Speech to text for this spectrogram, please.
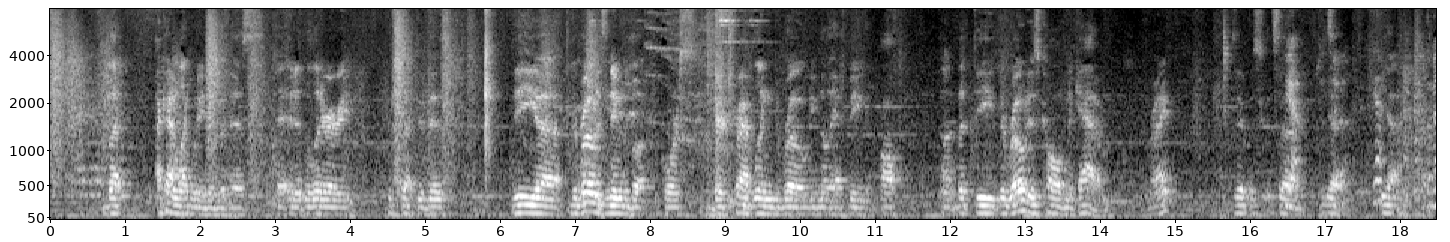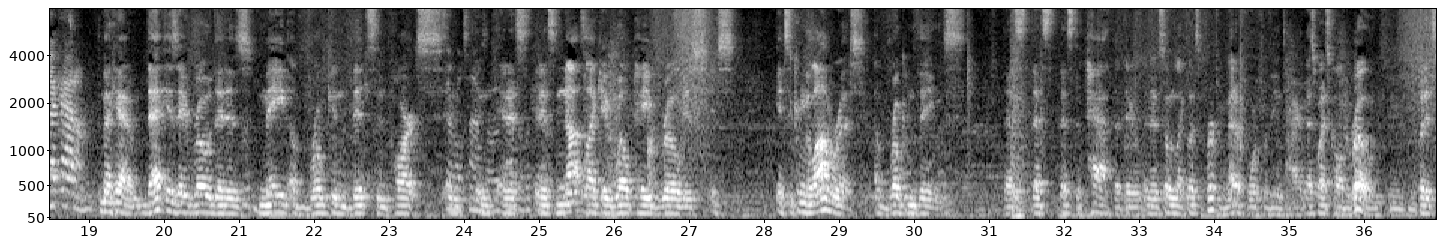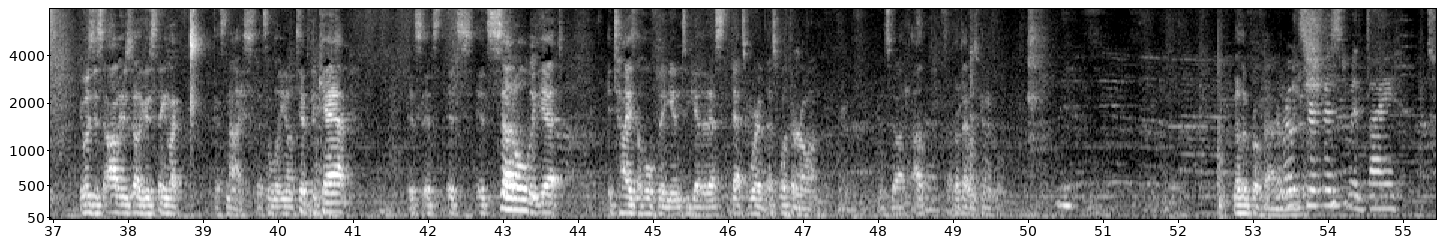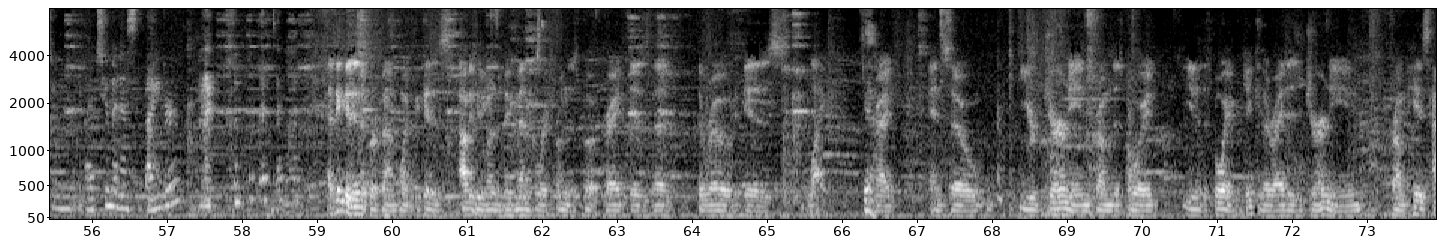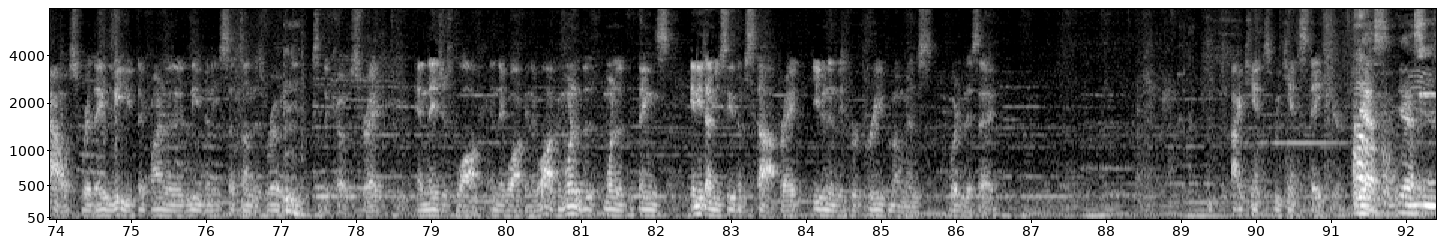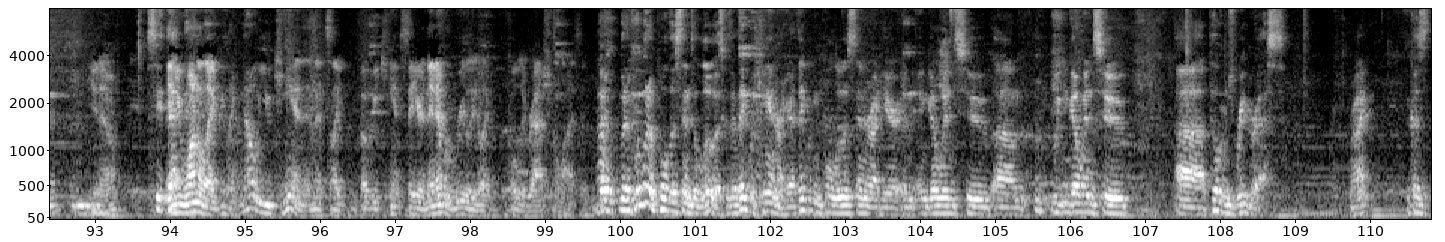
but I kind of like what he did with this, uh, and the literary perspective is the uh, the road is the name of the book. Of course, they're traveling the road, even though they have to be off. Uh, but the the road is called macadam, right? It was, it's, uh, Yeah. yeah, Yeah. yeah. The McAdam. Macadam, that is a road that is made of broken bits and parts. Several and, times and, and it's and it's not like a well-paved road. It's it's it's a conglomerate of broken things. That's that's that's the path that they're and then so like that's a perfect metaphor for the entire. That's why it's called the road. Mm-hmm. But it's it was this obvious like this thing like that's nice. That's a little you know tip of the cap. It's it's it's it's subtle, but yet it ties the whole thing in together. That's that's where that's what they're on. And so I, I, I thought that was kind of cool. Nothing profound. A it road surfaced with by two, bituminous binder. I think it is a profound point because obviously one of the big metaphors from this book, right, is that the road is life, Yeah. right, and so you're journeying from this boy, you know, this boy in particular, right, is journeying from his house where they leave. They finally leave, and he sits on this road to the coast, right, and they just walk and they walk and they walk. And one of the one of the things, anytime you see them stop, right, even in these reprieve moments, what do they say? I can't. We can't stay here. Oh. Yes, yes. You know. See and that you want to like be like, no, you can, and it's like, but we can't stay here, and they never really like fully rationalize it. But if, but if we want to pull this into Lewis, because I think we can right here, I think we can pull Lewis in right here and, and go into, um, we can go into uh, Pilgrim's Regress, right? Because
